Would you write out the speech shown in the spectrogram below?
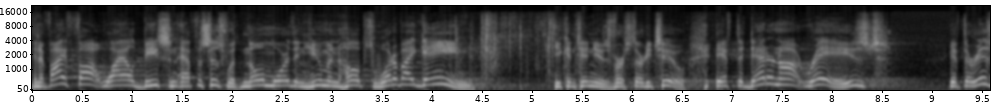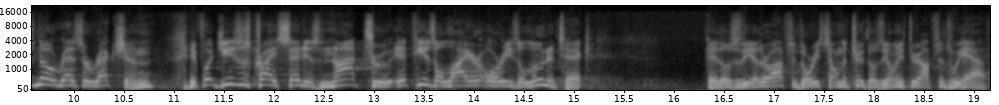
And if I fought wild beasts in Ephesus with no more than human hopes, what have I gained? He continues, verse 32 If the dead are not raised, if there is no resurrection, if what Jesus Christ said is not true, if he is a liar or he's a lunatic, okay, those are the other options, or he's telling the truth. Those are the only three options we have.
